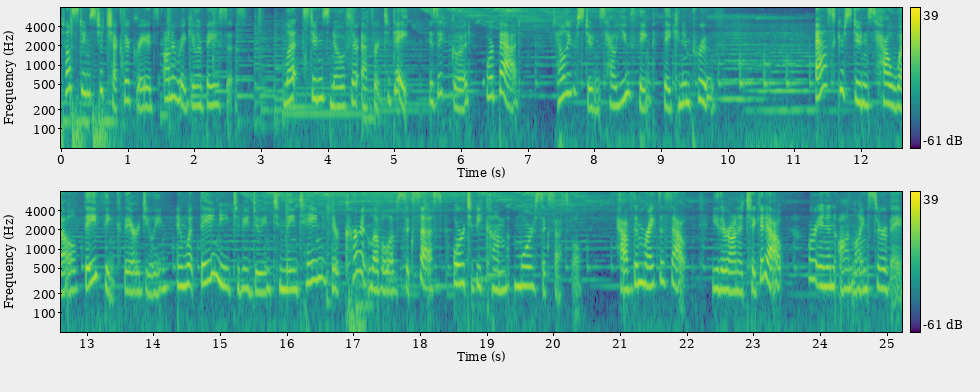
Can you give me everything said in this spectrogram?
tell students to check their grades on a regular basis. Let students know of their effort to date is it good or bad? Tell your students how you think they can improve. Ask your students how well they think they are doing and what they need to be doing to maintain their current level of success or to become more successful. Have them write this out, either on a ticket out or in an online survey.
